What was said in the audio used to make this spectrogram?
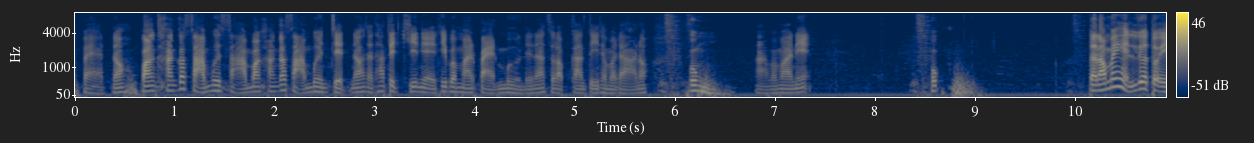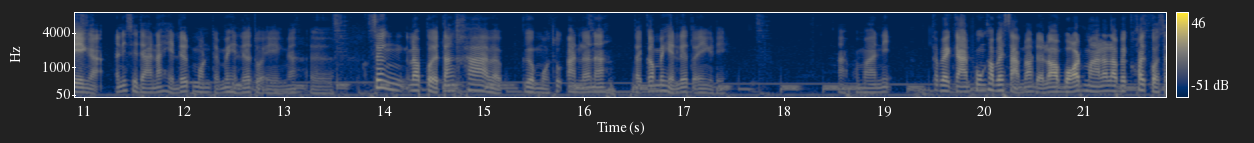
88,000เนาะบางครั้งก็ 33,000บางครั้งก็ 37,000เนาะแต่ถ้าติดคีย์เนี่ยที่ประมาณ 80,000เลยนะสำหรับการตีธรรมดาเนาะปุ้มอ่าประมาณนี้ปุ๊บ แต่เราไม่เห็นเลือดตัวเองอะ อันนี้เสียดายนะ เห็นเลือดมอนแต่ไม่เห็นเลือดตัวเองนะ เออ ซึ่งเราเปิดตั้งค่าแบบเกือบหมดทุกอันแล้วนะ แต่ก็ไม่เห็นเลือดตัวเองอยู่ดี อะประมาณนี้ ก็เป็นการพุ่งเข้าไปสับเนาะ เดี๋ยวรอบอสมาแล้วเราไปค่อยกดส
